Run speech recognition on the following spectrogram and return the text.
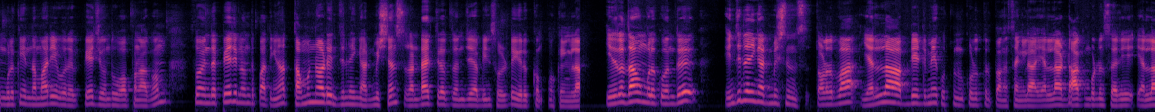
உங்களுக்கு இந்த மாதிரி ஒரு பேஜ் வந்து ஓப்பன் ஆகும். ஸோ இந்த பேஜில் வந்து பார்த்தீங்கன்னா தமிழ்நாடு இன்ஜினியரிங் அட்மிஷன்ஸ் ரெண்டாயிரத்தி இருபத்தஞ்சு அப்படின்னு சொல்லிட்டு இருக்கும் ஓகேங்களா? இதில் தான் உங்களுக்கு வந்து இன்ஜினியரிங் அட்மிஷன்ஸ் தொடர்பாக எல்லா அப்டேட்டுமே கொடுத்து கொடுத்துருப்பாங்க சரிங்களா? எல்லா டாக்குமெண்ட்டும் சரி எல்லா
